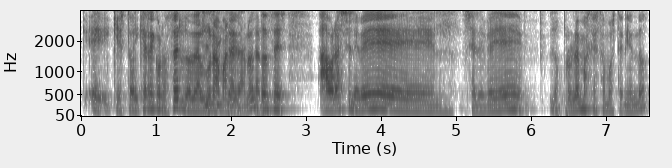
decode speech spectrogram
Que, que esto hay que reconocerlo de Sí, alguna sí, manera, claro, ¿no? claro. Entonces, ahora se le ve el- se le ve los problemas que estamos teniendo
